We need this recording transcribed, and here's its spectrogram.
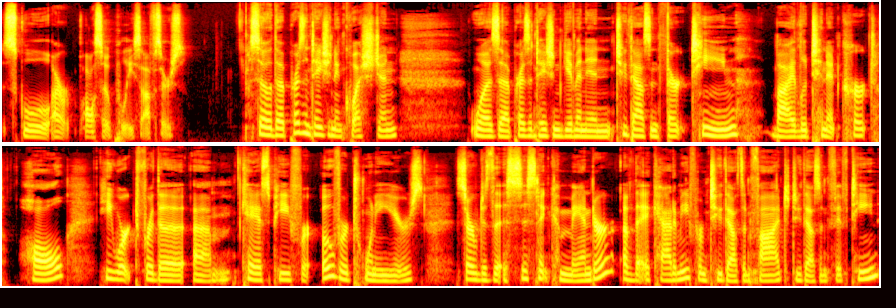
school are also police officers. So the presentation in question was a presentation given in 2013 by Lieutenant Kurt Hall. He worked for the um, KSP for over 20 years, served as the assistant commander of the academy from 2005 to 2015,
